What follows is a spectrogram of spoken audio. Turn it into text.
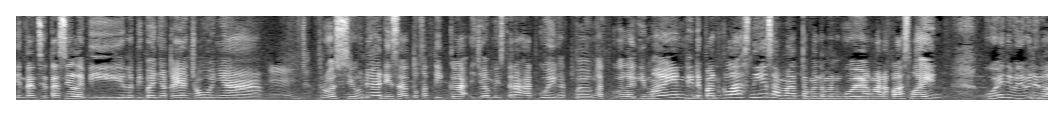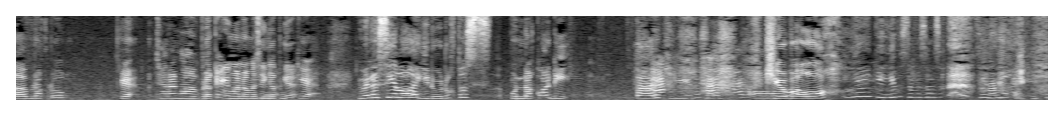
intensitasnya lebih lebih banyak kayak yang cowoknya. Terus ya udah di satu ketika jam istirahat gue inget banget gue lagi main di depan kelas nih sama teman-teman gue yang anak kelas lain. Gue tiba-tiba dilabrak dong. Kayak Cara ngelabraknya gimana masih inget nggak? kayak gimana sih lo lagi duduk terus pundak lo di tarik gitu. Siapa lo? Iya kayak gitu sama sama sama kayak gitu.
